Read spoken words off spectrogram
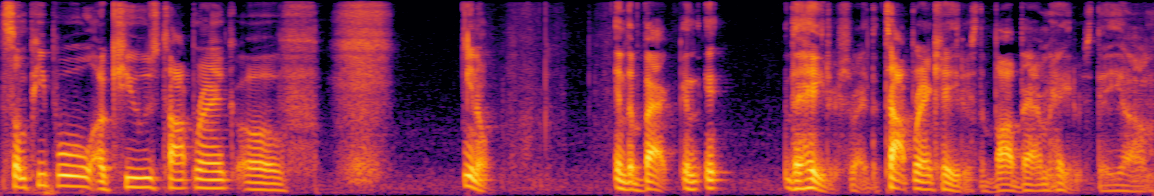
some people accuse Top Rank of, you know, in the back, in, in the haters, right? The Top Rank haters, the Bob Bam haters. They, um,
